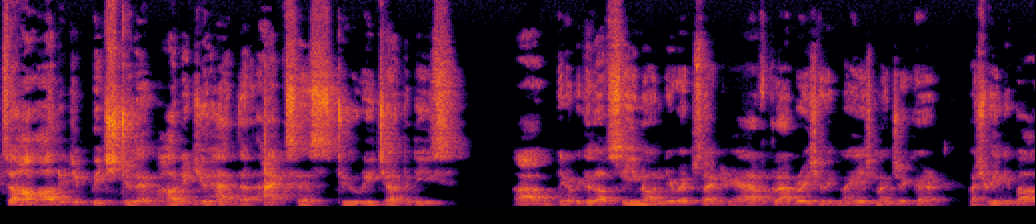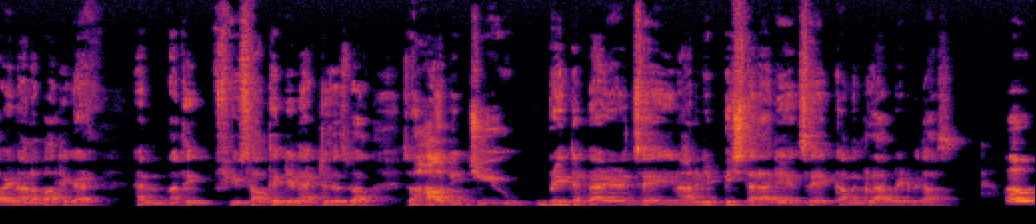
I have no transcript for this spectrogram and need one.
So how, how did you pitch to them? How did you have that access to reach out to these? Um, you know, because I've seen on your website you have collaboration with Mahesh Manjrekar, Ashwini Bhave, Nana Patekar, and I think few South Indian actors as well. So how did you break that barrier and say, you know, how did you pitch that idea and say, come and collaborate with us? Uh,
